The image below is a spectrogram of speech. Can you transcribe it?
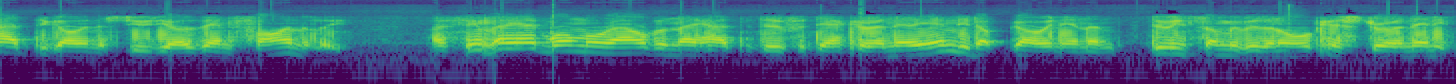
had to go in the studio then finally. I think they had one more album they had to do for Decca, and they ended up going in and doing something with an orchestra, and then it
